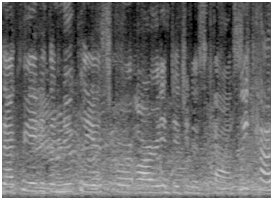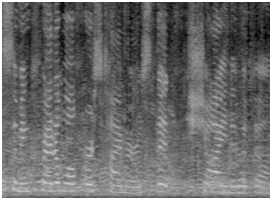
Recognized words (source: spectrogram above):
that created the nucleus for our indigenous cast. We cast some incredible first timers that shine in the film.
